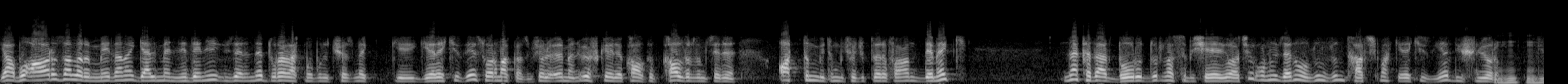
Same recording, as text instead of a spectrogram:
ya bu arızaların meydana gelme nedeni üzerinde durarak mı bunu çözmek gerekir diye sormak lazım. Şöyle hemen öfkeyle kalkıp kaldırdım seni, attım bütün bu çocukları falan demek ne kadar doğrudur, nasıl bir şeye yol açır onun üzerine uzun uzun tartışmak gerekir diye düşünüyorum. Hı hı hı.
